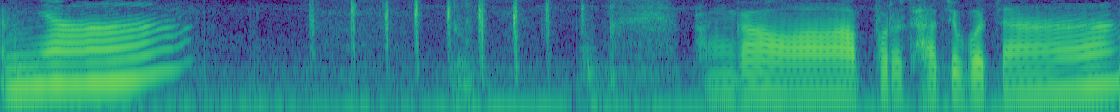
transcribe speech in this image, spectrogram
안녕. 반가워. 앞으로 자주 보자. 아,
